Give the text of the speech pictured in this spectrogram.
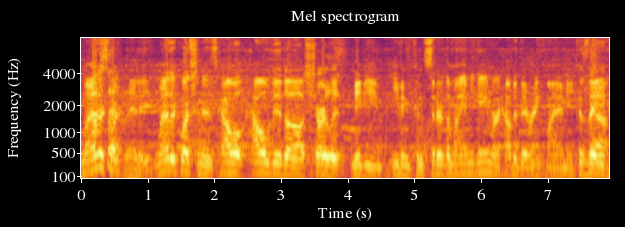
My other question, really. my other question is how how did uh, Charlotte maybe even consider the Miami game, or how did they rank Miami? Because they, Yeah.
